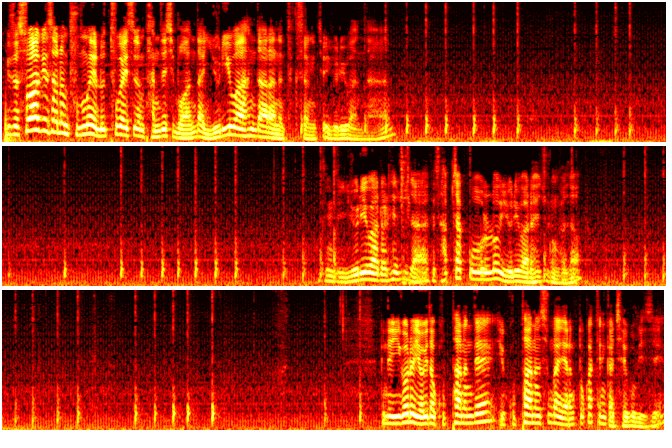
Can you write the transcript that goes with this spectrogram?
그래서 수학에서는 분모에 루트가 있으면 반드시 뭐 한다? 유리화 한다라는 특성이죠. 유리화 한다. 그래서 이제 유리화를 해주자. 그래서 합작골로 유리화를 해주는 거죠. 근데 이거를 여기다 곱하는데 이 곱하는 순간 얘랑 똑같으니까 제곱이지.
